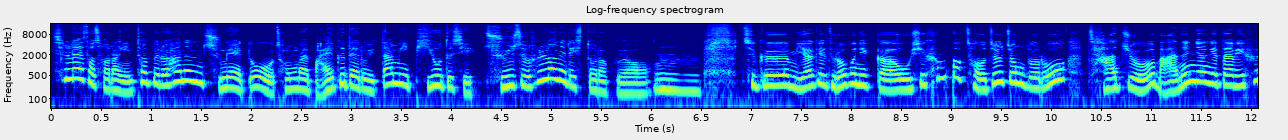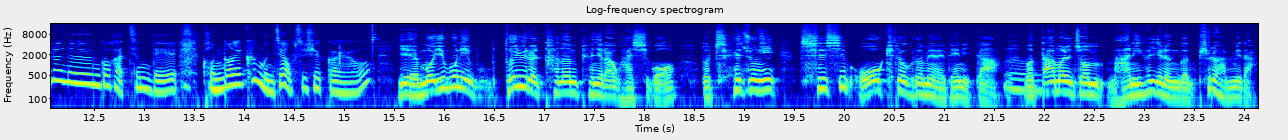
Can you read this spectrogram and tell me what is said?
실내에서 저랑 인터뷰를 하는 중에도 정말 말 그대로 이 땀이 비 오듯이 줄줄 흘러내리시더라고요. 음, 지금 이야기를 들어보니까 옷이 흠뻑 젖을 정도로 자주 많은 양의 땀이 흐르는 것 같은데 건강에 큰 문제 없으실까요? 예, 뭐 이분이 더위를 타는 편이라고 하시고 또 체중이 75kg이 되니까 뭐 땀을 좀 많이 흘리는 건 필요합니다.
